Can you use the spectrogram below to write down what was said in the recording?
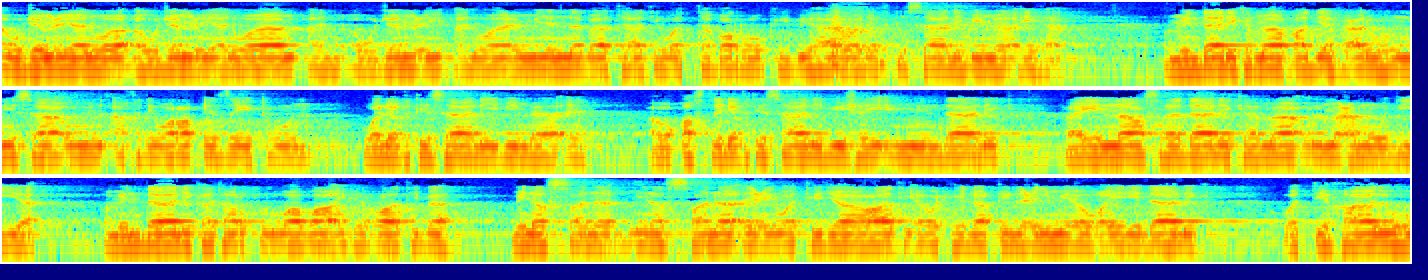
أو جمع أنواع أو جمع أنواع أو جمع أنواع من النباتات والتبرك بها والاغتسال بمائها. ومن ذلك ما قد يفعله النساء من أخذ ورق الزيتون والاغتسال بمائه أو قصد الاغتسال في شيء من ذلك فإن أصل ذلك ماء المعمودية. ومن ذلك ترك الوظائف الراتبة من الصنا من الصنائع والتجارات أو حلق العلم أو غير ذلك واتخاذه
